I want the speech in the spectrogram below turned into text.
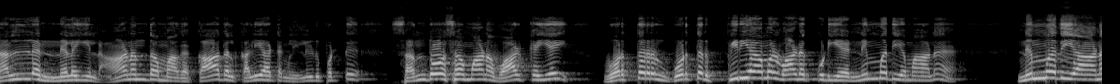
நல்ல நிலையில் ஆனந்தமாக காதல் களியாட்டங்களில் ஈடுபட்டு சந்தோஷமான வாழ்க்கையை ஒருத்தர் ஒருத்தர் பிரியாமல் வாழக்கூடிய நிம்மதியமான நிம்மதியான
